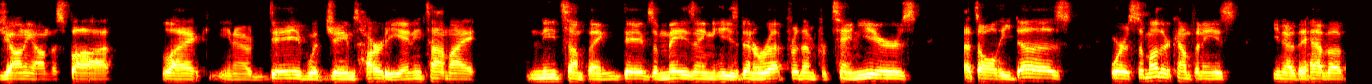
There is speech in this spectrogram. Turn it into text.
Johnny on the spot, like you know Dave with James Hardie. Anytime I need something, Dave's amazing. He's been a rep for them for ten years. That's all he does Whereas some other companies, you know, they have a,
